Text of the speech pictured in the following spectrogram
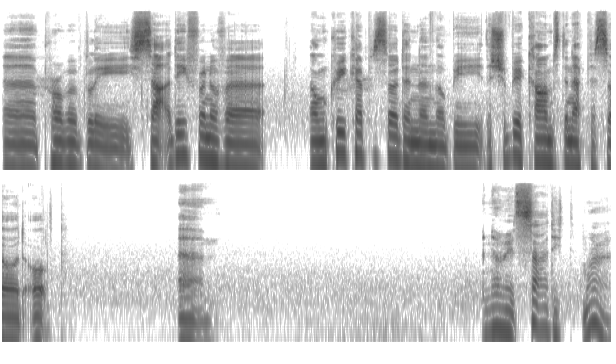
uh, probably Saturday for another Elm Creek episode, and then there'll be there should be a Calmsden episode up. Um, no, it's Saturday tomorrow,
